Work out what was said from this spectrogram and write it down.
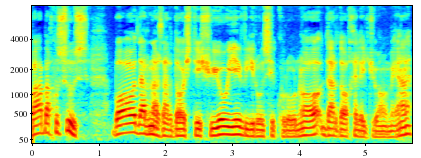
و به خصوص با در نظر داشت شیوع ویروس کرونا در داخل جامعه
